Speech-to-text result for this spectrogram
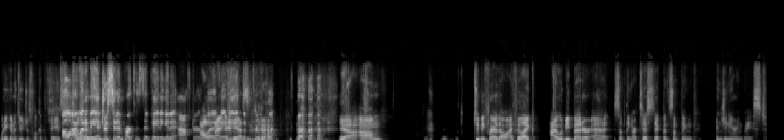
what are you gonna do? Just look at the face? Oh, I wouldn't be interested in participating in it after, oh, but maybe I, yes. in the yeah. yeah. Um to be fair though, I feel like I would be better at something artistic than something engineering based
